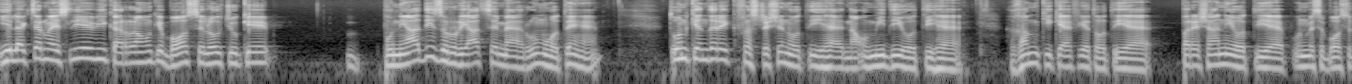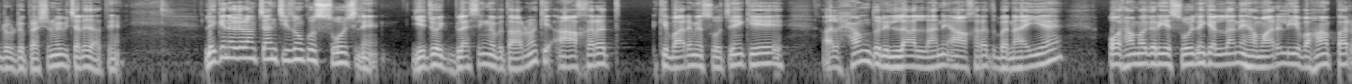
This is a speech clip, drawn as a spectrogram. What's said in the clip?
یہ لیکچر میں اس لیے بھی کر رہا ہوں کہ بہت سے لوگ چونکہ بنیادی ضروریات سے محروم ہوتے ہیں تو ان کے اندر ایک فرسٹریشن ہوتی ہے نا امیدی ہوتی ہے، غم کی کیفیت ہوتی ہے، پریشانی ہوتی ہے، ان میں سے بہت سے لوگ ڈپریشن میں بھی چلے جاتے ہیں۔ لیکن اگر ہم چند چیزوں کو سوچ لیں، یہ جو ایک بلیسنگ میں بتا رہا ہوں کہ آخرت کے بارے میں سوچیں کہ الحمد للہ اللہ نے آخرت بنائی ہے اور ہم اگر یہ سوچ لیں کہ اللہ نے ہمارے لیے وہاں پر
